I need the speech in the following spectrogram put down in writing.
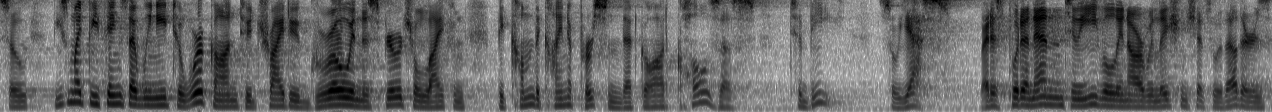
So, these might be things that we need to work on to try to grow in the spiritual life and become the kind of person that God calls us to be. So, yes, let us put an end to evil in our relationships with others,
